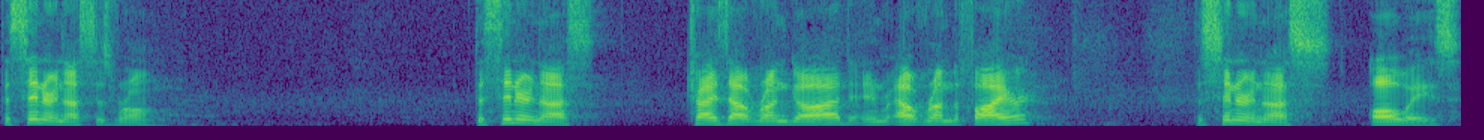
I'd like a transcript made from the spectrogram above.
The sinner in us is wrong. The sinner in us tries to outrun God and outrun the fire. The sinner in us always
